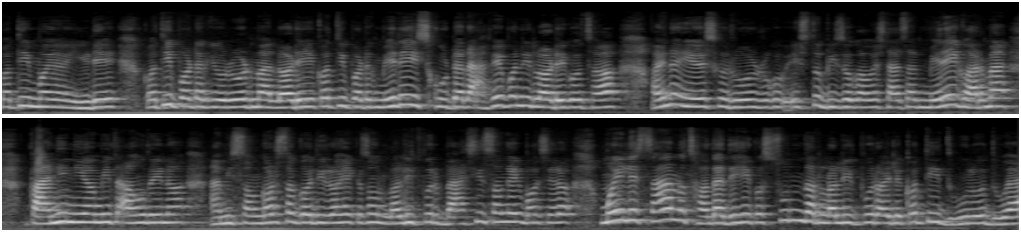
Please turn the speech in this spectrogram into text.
कति म हिँडेँ कतिपटक यो रोडमा लडेँ कतिपटक मेरै स्कुटर आफै पनि लडेको छ। होइन यो यसको रोडको यस्तो बिजोको अवस्था छ। मेरै घरमा पानी नियमित आउँदैन। हामी सङ्घर्ष गरिरहेका छौँ ललितपुरवासीसँगै बसेर। मैले सानो छँदा देखेको सुन्दर ललितपुर अहिले कति धुलो धुवा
